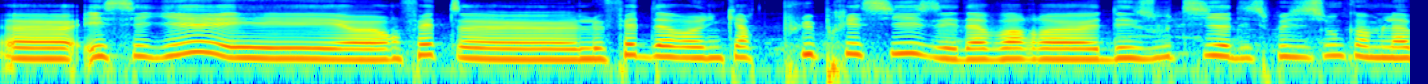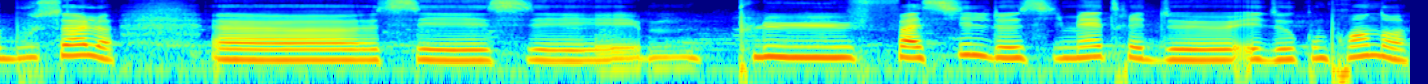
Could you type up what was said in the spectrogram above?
essayer. Et euh, en fait, euh, le fait d'avoir une carte plus précise et d'avoir euh, des outils à disposition comme la boussole, euh, c'est plus facile de s'y mettre et de, et de comprendre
